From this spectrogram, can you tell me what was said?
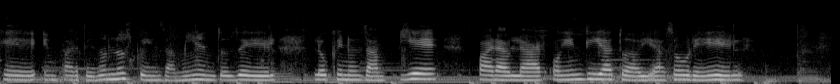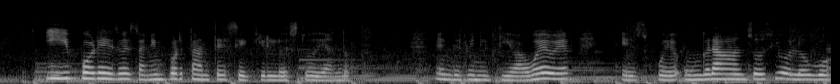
que en parte son los pensamientos de él lo que nos dan pie para hablar hoy en día todavía sobre él. Y por eso es tan importante seguirlo estudiando. En definitiva, Weber es, fue un gran sociólogo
